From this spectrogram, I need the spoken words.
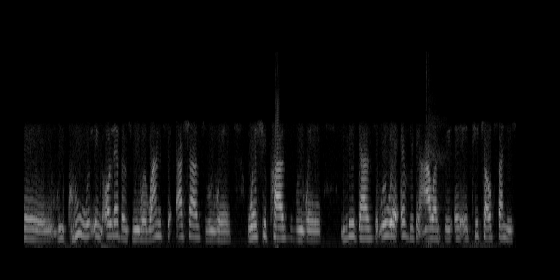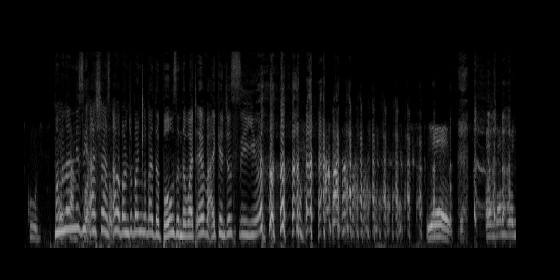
uh, we grew in all levels. We were once ushers, we were worshippers, we were leaders, we were everything. I was a, a teacher of Sunday school. Mama Nanizi point. Ashas, So- aba bantu banxiba the bowls and the whatever. I can just see you. yes. And then when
